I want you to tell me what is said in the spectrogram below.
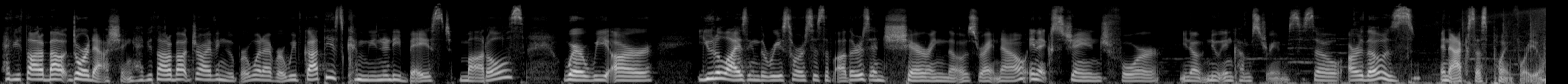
Have you thought about door dashing? Have you thought about driving Uber? Whatever. We've got these community based models where we are utilizing the resources of others and sharing those right now in exchange for, you know, new income streams. So are those an access point for you?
